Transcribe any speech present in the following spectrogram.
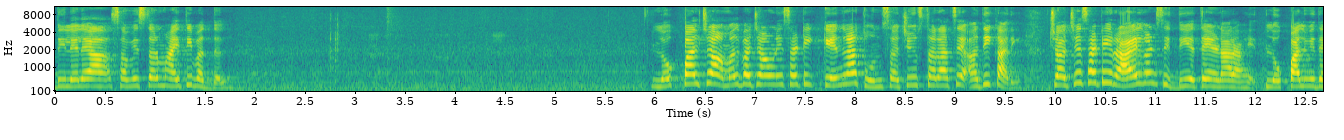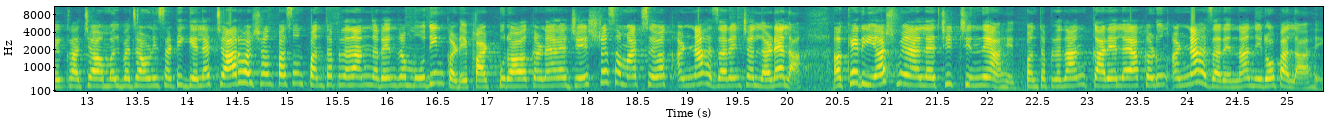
दिलेल्या सविस्तर माहितीबद्दल. लोकपालच्या अंमलबजावणीसाठी केंद्रातून सचिव स्तराचे अधिकारी चर्चेसाठी रायगड सिद्धी येथे येणार आहेत. लोकपाल विधेयकाच्या अंमलबजावणीसाठी गेल्या चार वर्षांपासून पंतप्रधान नरेंद्र मोदींकडे पाठपुरावा करणाऱ्या ज्येष्ठ समाजसेवक अण्णा हजारेंच्या लढ्याला अखेर यश मिळाल्याची चिन्हे आहेत. पंतप्रधान कार्यालयाकडून अण्णा हजारेंना निरोप आला आहे.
